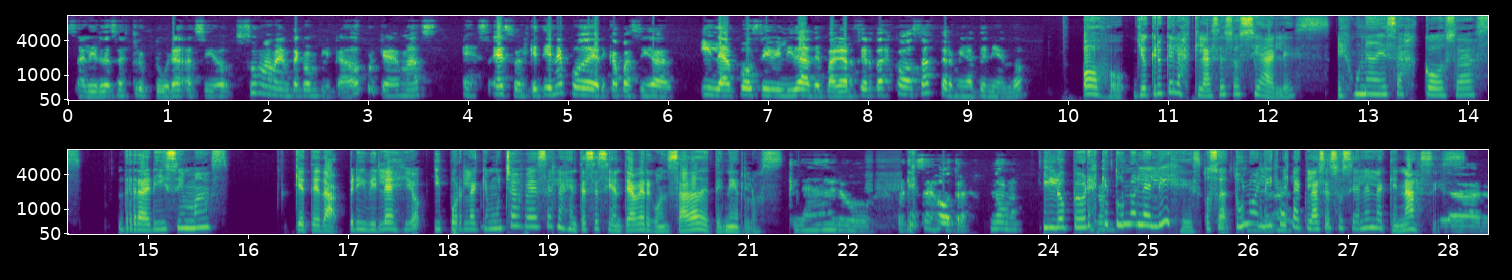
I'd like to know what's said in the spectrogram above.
Salir de esa estructura ha sido sumamente complicado porque además es eso, el que tiene poder, capacidad y la posibilidad de pagar ciertas cosas termina teniendo. Ojo, yo creo que las clases sociales es una de esas cosas rarísimas que te da privilegio y por la que muchas veces la gente se siente avergonzada de tenerlos. Claro, porque esa es otra. No, no, Y lo peor es que tú no la eliges, o sea, tú no eliges Claro. la clase social en la que naces. claro.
